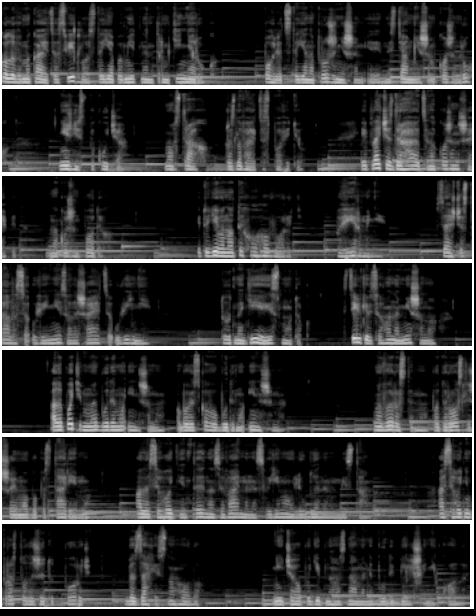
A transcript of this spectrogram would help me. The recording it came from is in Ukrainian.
Коли вимикається світло, стає помітним тремтіння рук. Погляд стає напруженішим і нестямнішим кожен рух, ніжність пекуча, мов страх розливається сповіддю. І плечі здригаються на кожен шепіт, на кожен подих. І тоді вона тихо говорить: Повір мені, все, що сталося у війні, залишається у війні. Тут надія і смуток, стільки всього намішано. Але потім ми будемо іншими, обов'язково будемо іншими. Ми виростемо, подорослішаємо або постаріємо, але сьогодні ти називай мене своїми улюбленими містами. А сьогодні просто лежи тут поруч, беззахисно голо. Нічого подібного з нами не буде більше ніколи.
